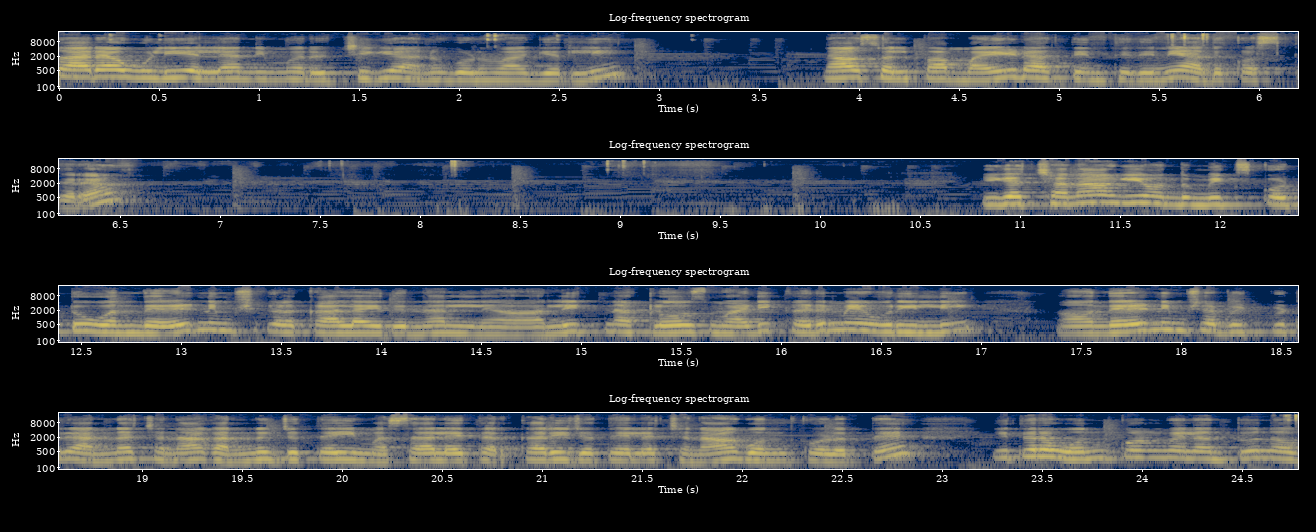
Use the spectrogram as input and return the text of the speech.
ಖಾರ, ಹುಳಿ ಎಲ್ಲ ನಿಮ್ಮ ರುಚಿಗೆ ಅನುಗುಣವಾಗಿರಲಿ. ನಾವು ಸ್ವಲ್ಪ ಮೈಲ್ಡಾಗಿ ತಿಂತಿದ್ದೀನಿ ಅದಕ್ಕೋಸ್ಕರ. ಈಗ ಚೆನ್ನಾಗಿ ಒಂದು ಮಿಕ್ಸ್ ಕೊಟ್ಟು ಒಂದೆರಡು ನಿಮಿಷಗಳ ಕಾಲ ಇದನ್ನು ಲಿಟ್ಟನ್ನ ಕ್ಲೋಸ್ ಮಾಡಿ ಕಡಿಮೆ ಉರಿಲಿ ಒಂದೆರಡು ನಿಮಿಷ ಬಿಟ್ಬಿಟ್ರೆ ಅನ್ನ ಚೆನ್ನಾಗಿ ಅನ್ನದ ಜೊತೆ, ಈ ಮಸಾಲೆ, ತರಕಾರಿ ಜೊತೆ ಎಲ್ಲ ಚೆನ್ನಾಗಿ ಹೊಂದ್ಕೊಳ್ಳುತ್ತೆ. ಈ ಥರ ಹೊಂದ್ಕೊಂಡ್ಮೇಲಂತೂ ನಾವು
